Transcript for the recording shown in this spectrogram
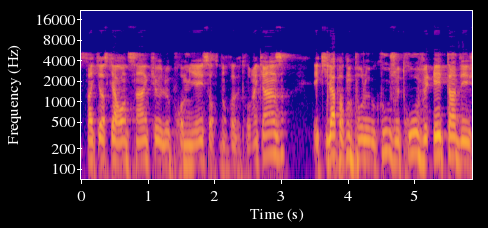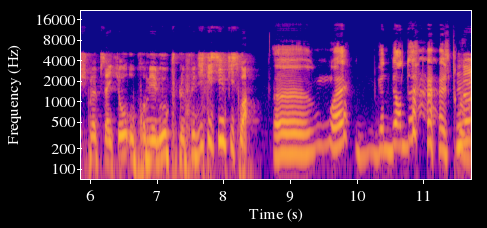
Strikers 45, le premier, sorti donc en 95, et qui là, par contre, pour le coup, je trouve, est un des shmup psycho au premier loop le plus difficile qui soit. Euh, ouais, Gunbird 2, je trouve. Non,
